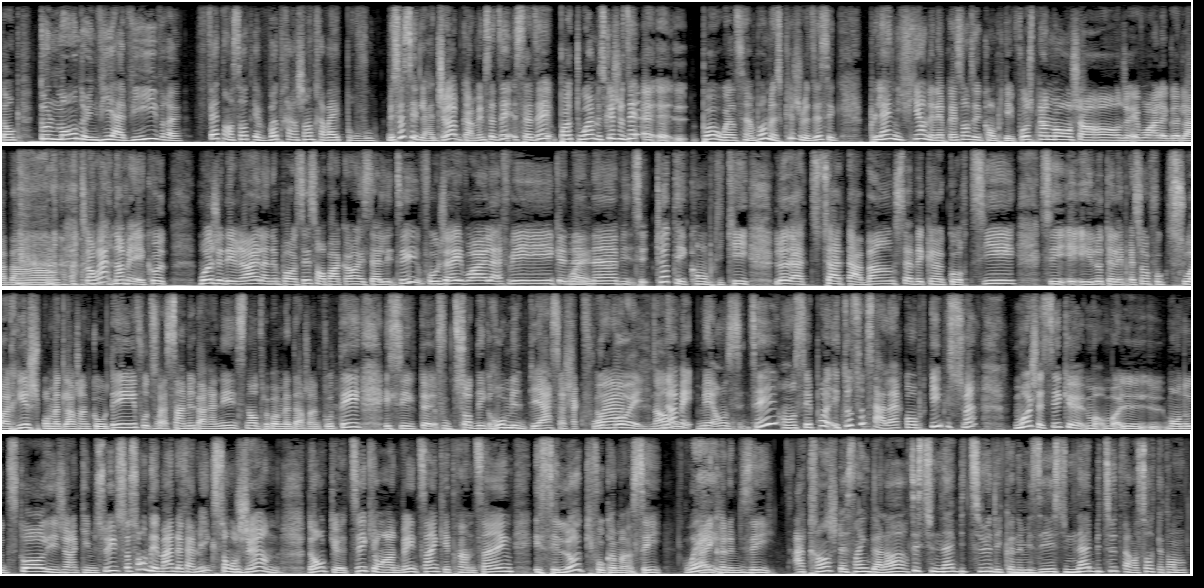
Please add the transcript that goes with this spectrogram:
Donc, tout le monde a une vie à vivre faites en sorte que votre argent travaille pour vous. Mais ça, c'est de la job quand même. C'est-à-dire, c'est-à-dire pas toi, mais ce que je veux dire, euh, euh, pas well simple, mais ce que je veux dire, c'est que planifier, on a l'impression que c'est compliqué. Faut que je prenne mon char, j'aille voir le gars de la banque. tu comprends? Non, mais écoute, moi, j'ai des rêves l'année passée, ils sont pas encore installés. Tu sais, faut que j'aille voir la fille, que ouais. nana, c'est, tout est compliqué. Là, tu as ta banque, c'est avec un courtier, c'est, et, là, tu as l'impression qu'il faut que tu sois riche pour mettre l'argent de côté, faut que tu fasses 100 000 par année, sinon tu peux pas mettre d'argent de côté. Et c'est, faut que tu sortes des gros 1000 pièces à chaque fois. Oh boy, non. non. mais, mais on, tu sais, on sait pas. Et tout ça, ça a l'air compliqué. Puis souvent, moi, je sais que mon, mon, auditoire, les gens qui me suivent, ce sont des mères de famille qui sont jeunes. Donc, tu sais, qui ont entre 25 et 35. Et c'est là qu'il faut commencer à économiser à tranche de 5 dollars. C'est une habitude d'économiser, c'est une habitude de faire en sorte que ton,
